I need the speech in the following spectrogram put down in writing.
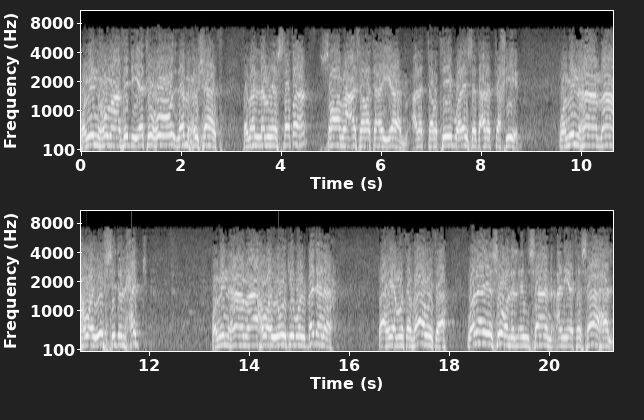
ومنه ما فديته ذبح شاة فمن لم يستطع صام عشرة أيام على الترتيب وليست على التخيير. ومنها ما هو يفسد الحج ومنها ما هو يوجب البدنة فهي متفاوتة ولا يسوغ للإنسان أن يتساهل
